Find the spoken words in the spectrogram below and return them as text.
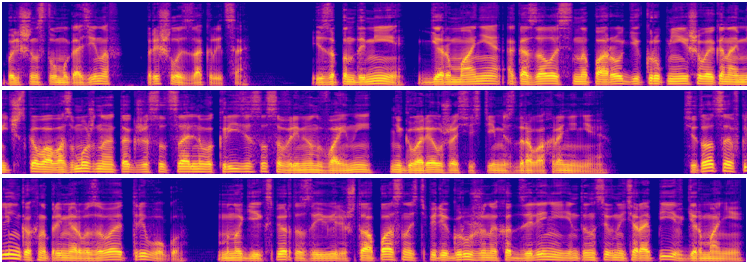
Большинство магазинов пришлось закрыться. Из-за пандемии Германия оказалась на пороге крупнейшего экономического, а возможно также социального кризиса со времен войны, не говоря уже о системе здравоохранения. Ситуация в клиниках, например, вызывает тревогу. Многие эксперты заявили, что опасность перегруженных отделений интенсивной терапии в Германии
